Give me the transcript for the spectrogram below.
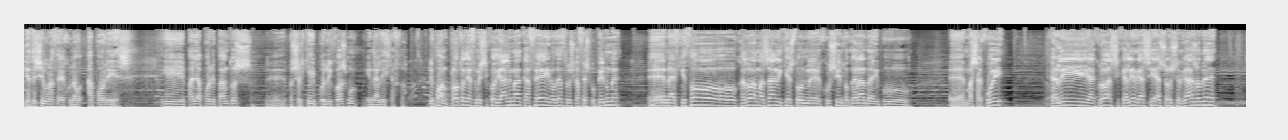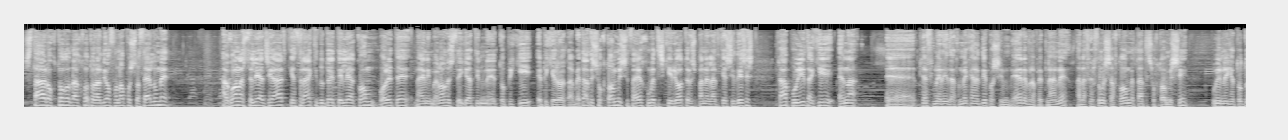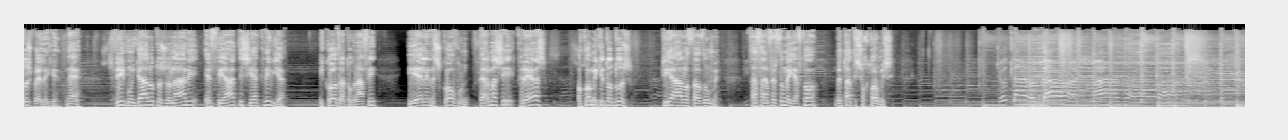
Γιατί σίγουρα θα έχουν απορίες. Η παλιά πόλη πάντως ε, προσελκύει πολύ κόσμο, είναι αλήθεια αυτό. Λοιπόν, πρώτο διαφημιστικό διάλειμμα, καφέ, είναι ο δεύτερος καφές που πίνουμε. Ε, να ευχηθώ καλό Ραμαζάνι και στον ε, Χουσίν τον Κανάντα που ε, μας ακούει. Καλή ακρόαση, καλή εργασία σε όσους εργάζονται. Star 888 το ραδιόφωνο όπως το θέλουμε. Αγώνα.gr και thrakitoday.com μπορείτε να ενημερώνεστε για την ε, τοπική επικαιρότητα. Μετά τις 8.30 θα έχουμε τις κυριότερες πανελλαδικές ειδήσεις. Κάπου είδα εκεί ένα. Ε, ποια εφημερίδα θα με έκανε εντύπωση, έρευνα πρέπει να είναι. Θα αναφερθούμε σε αυτό μετά τις 8.30 που είναι για τον Ντου που έλεγε. Ναι, σφίγγουν κι άλλο το ζωνάρι, εφιάρτηση, ακρίβεια. Η κόντρα το γράφει. Οι Έλληνες κόβουν θέρμαση, κρέας, ακόμη και τον Ντου. Τι άλλο θα δούμε. Θα, θα αναφερθούμε γι' αυτό μετά τις 8.30. Κι όταν ρωτάω αν μ' αγαπάς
